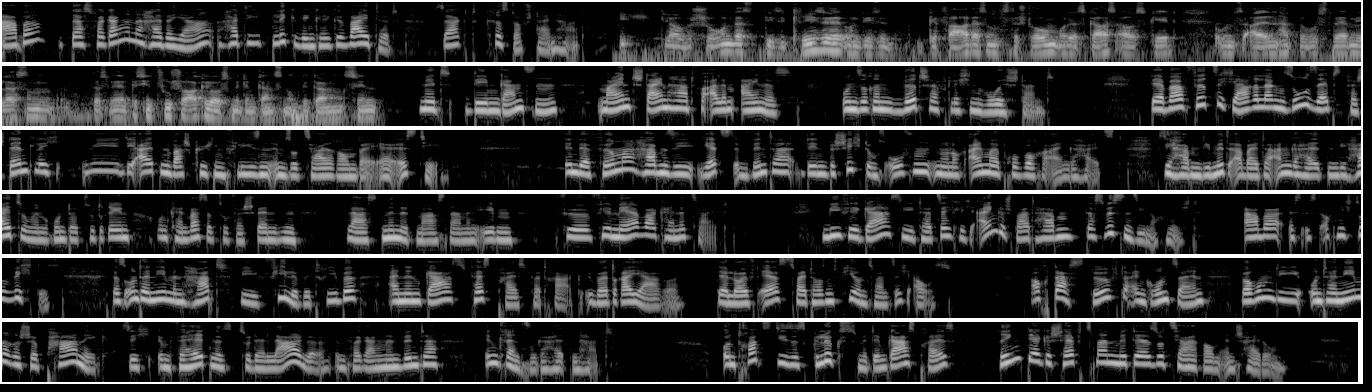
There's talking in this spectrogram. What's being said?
Aber das vergangene halbe Jahr hat die Blickwinkel geweitet, sagt Christoph Steinhardt. Ich glaube schon, dass diese Krise und diese Gefahr, dass uns der Strom oder das Gas ausgeht, uns allen hat bewusst werden lassen, dass wir ein bisschen zu sorglos mit dem Ganzen umgegangen sind. Mit dem Ganzen meint Steinhardt vor allem eines, unseren wirtschaftlichen Wohlstand. Der war 40 Jahre lang so selbstverständlich wie die alten Waschküchenfliesen im Sozialraum bei RST. In der Firma haben sie jetzt im Winter den Beschichtungsofen nur noch einmal pro Woche eingeheizt. Sie haben die Mitarbeiter angehalten, die Heizungen runterzudrehen und kein Wasser zu verschwenden. Last-Minute-Maßnahmen eben. Für viel mehr war keine Zeit. Wie viel Gas sie tatsächlich eingespart haben, das wissen sie noch nicht aber es ist auch nicht so wichtig. Das Unternehmen hat, wie viele Betriebe, einen Gasfestpreisvertrag über drei Jahre. Der läuft erst 2024 aus. Auch das dürfte ein Grund sein, warum die unternehmerische Panik sich im Verhältnis zu der Lage im vergangenen Winter in Grenzen gehalten hat. Und trotz dieses Glücks mit dem Gaspreis ringt der Geschäftsmann mit der Sozialraumentscheidung.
